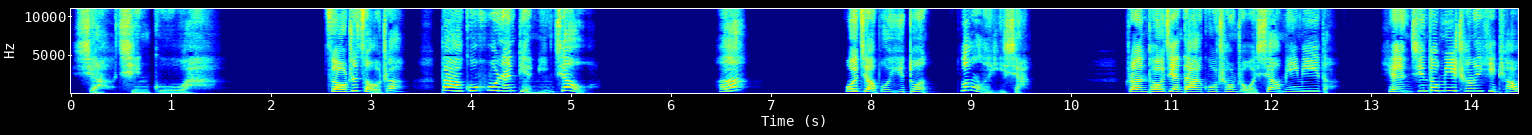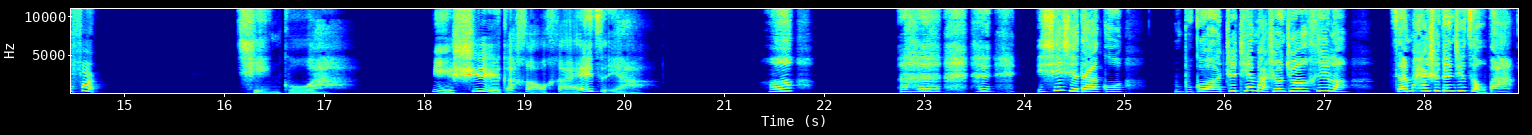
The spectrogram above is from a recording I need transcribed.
小青姑啊，走着走着，大姑忽然点名叫我，啊！我脚步一顿，愣了一下，转头见大姑冲着我笑眯眯的，眼睛都眯成了一条缝儿。秦姑啊，你是个好孩子呀！啊，谢谢大姑。不过这天马上就要黑了，咱们还是赶紧走吧。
